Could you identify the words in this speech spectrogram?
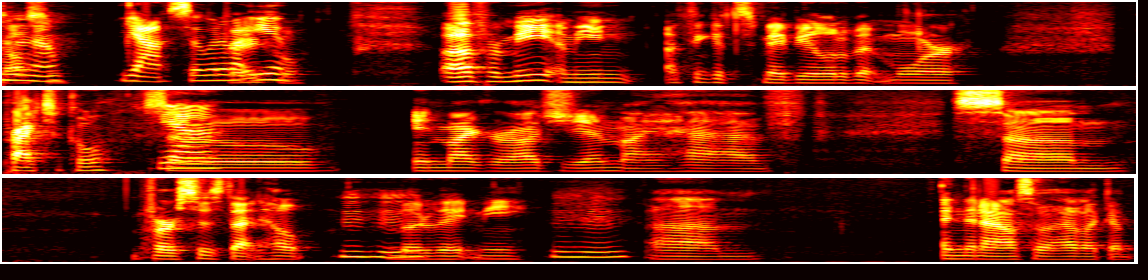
I don't awesome. know. Yeah. So what about you? cool. Uh, for me, I mean, I think it's maybe a little bit more practical. So in my garage gym, I have some verses that help Mm-hmm. motivate me. Hmm. Um, and then I also have like a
